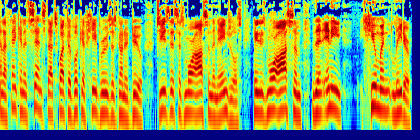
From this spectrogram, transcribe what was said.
And I think in a sense that's what the book of Hebrews is going to do. Jesus is more awesome than angels. He's more awesome than any human leader,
